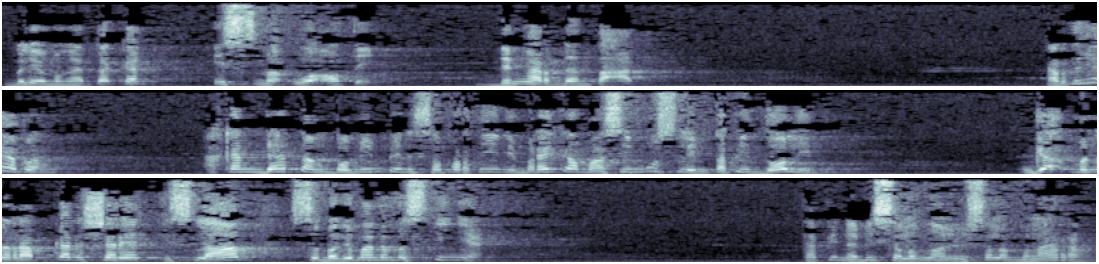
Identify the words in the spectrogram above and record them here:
Beliau mengatakan isma wa ati, dengar dan taat. Artinya apa? Akan datang pemimpin seperti ini. Mereka masih muslim tapi dolim. Enggak menerapkan syariat Islam sebagaimana mestinya. Tapi Nabi Shallallahu Alaihi Wasallam melarang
